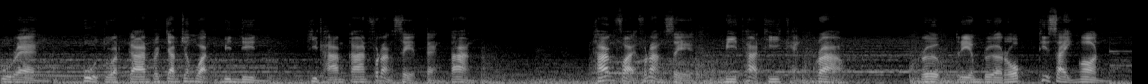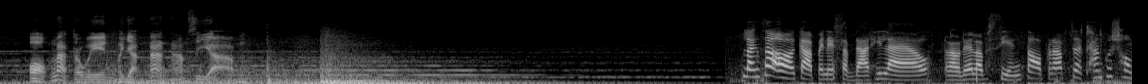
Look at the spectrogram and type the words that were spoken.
กูแรง ผู้ตรวจการประจำจังหวัดบินดิน ที่ทางการฝรั่งเศสแต่งตั้ง ทางฝ่ายฝรั่งเศสมีท่าทีแข็งกร้าว เริ่มเตรียมเรือรบที่ใส่งอน ออกลาดตระเวนมาอย่างหน้าน้ำสยาม หลังจากออกอากาศไปในสัปดาห์ที่แล้ว เราได้รับเสียงตอบรับจากท่านผู้ชม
